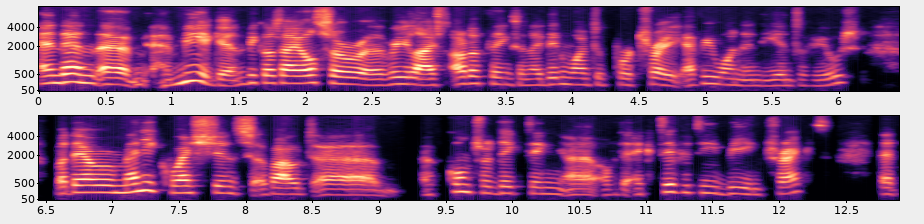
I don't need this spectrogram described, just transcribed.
and then uh, me again because i also uh, realized other things and i didn't want to portray everyone in the interviews but there were many questions about uh, contradicting of the activity being tracked that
